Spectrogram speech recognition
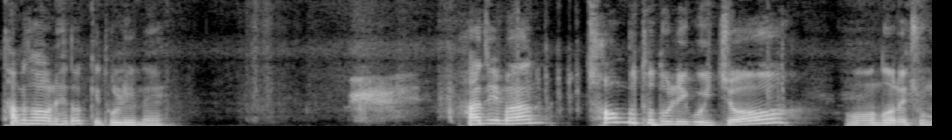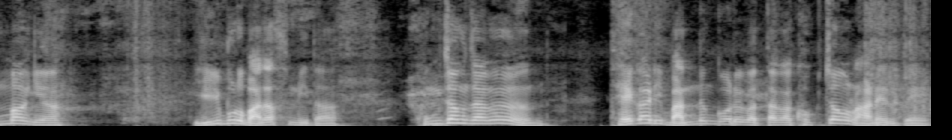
탐사원 해독기 돌리네. 하지만, 처음부터 돌리고 있죠? 어, 너네 존망이야. 일부러 맞았습니다. 공장장은 대가리 맞는 거를 갖다가 걱정을 안 해도 돼.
